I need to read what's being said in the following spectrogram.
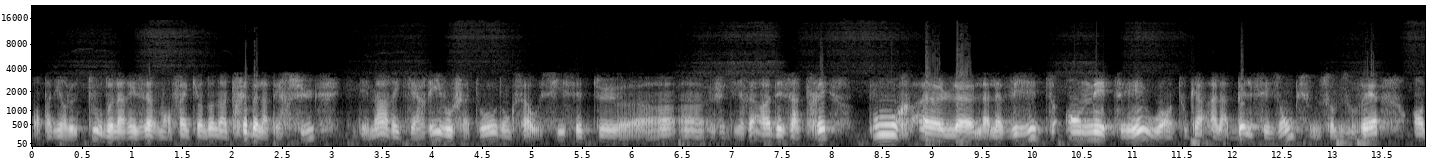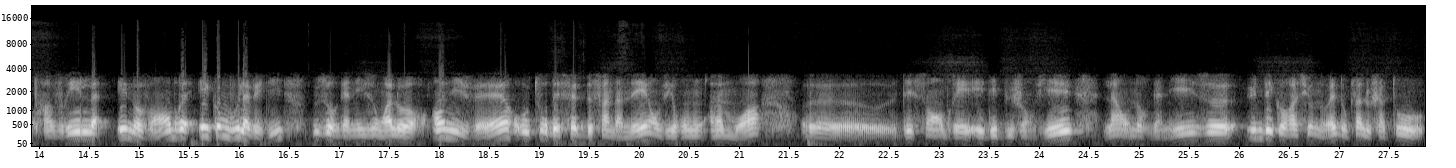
on va pas dire le tour de la réserve, mais enfin qui en donne un très bel aperçu, qui démarre et qui arrive au château. Donc ça aussi, c'est euh, un des attraits pour euh, la, la, visite en été, ou en tout cas à la belle saison, puisque nous sommes ouverts entre avril et novembre. Et comme vous l'avez dit, nous organisons alors en hiver, autour des fêtes de fin d'année, environ un mois, euh, décembre et, début janvier, là on organise une décoration de Noël. Donc là le château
